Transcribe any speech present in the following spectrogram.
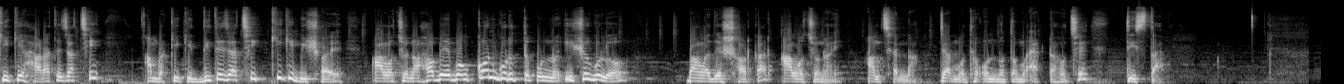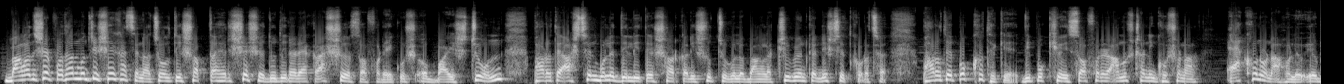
কি কি হারাতে যাচ্ছি আমরা কি কি দিতে যাচ্ছি, কি কি বিষয়ে আলোচনা হবে এবং কোন গুরুত্বপূর্ণ ইস্যুগুলো বাংলাদেশ সরকার আলোচনায় আনছেন না, যার মধ্যে অন্যতম একটা হচ্ছে তিস্তা। বাংলাদেশের প্রধানমন্ত্রী শেখ হাসিনা চলতি সপ্তাহের শেষে দুদিনের এক রাষ্ট্রীয় সফরে একুশ ও বাইশ জুন ভারতে আসছেন বলে দিল্লিতে সরকারি সূত্রগুলো বাংলা ট্রিবিউনকে নিশ্চিত করেছে। ভারতের পক্ষ থেকে দ্বিপক্ষীয় এই সফরের আনুষ্ঠানিক ঘোষণা এখনও না হলেও এর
